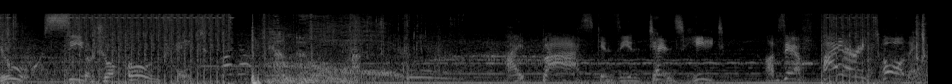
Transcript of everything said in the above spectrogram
You sealed your own fate. Come home. I bask in the intense heat of their fiery torment.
